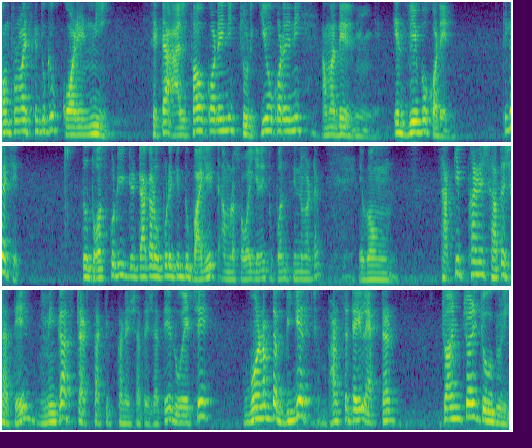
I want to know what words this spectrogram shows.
কম্প্রোমাইজ কিন্তু কেউ করেননি। সেটা আলফাও করেনি, চরকিও করেনি, আমাদের এসবিএফও করেনি। ঠিক আছে? তো দশ কোটি টাকার উপরে কিন্তু বাজেট আমরা সবাই জানি তুফান সিনেমাটা। এবং সাকিব খানের সাথে সাথে, মেগাস্টার সাকিব খানের সাথে সাথে রয়েছে one of the biggest versatile actor Chanchal Chowdhury,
